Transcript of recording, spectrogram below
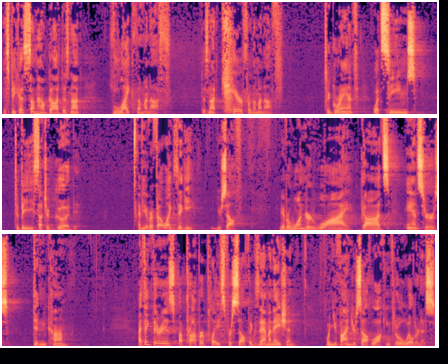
is because somehow God does not like them enough does not care for them enough to grant what seems to be such a good. Have you ever felt like Ziggy yourself? Have you ever wondered why God's answers didn't come? I think there is a proper place for self examination when you find yourself walking through a wilderness.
